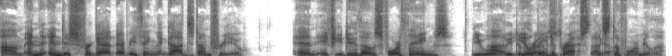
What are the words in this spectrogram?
Um, and and just forget everything that God's done for you. And if you do those four things, You will uh, be You'll be depressed. depressed. That's Yeah. the formula.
